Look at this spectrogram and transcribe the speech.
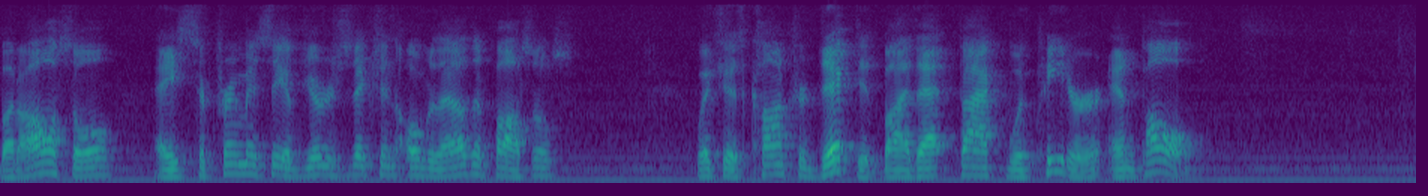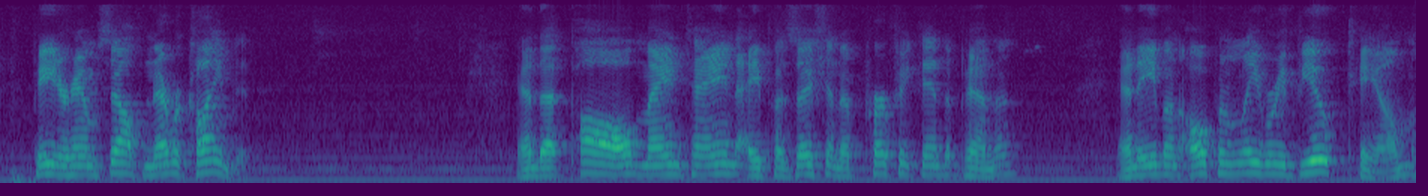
but also a supremacy of jurisdiction over the other apostles, which is contradicted by that fact with Peter and Paul. Peter himself never claimed it. And that Paul maintained a position of perfect independence and even openly rebuked him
